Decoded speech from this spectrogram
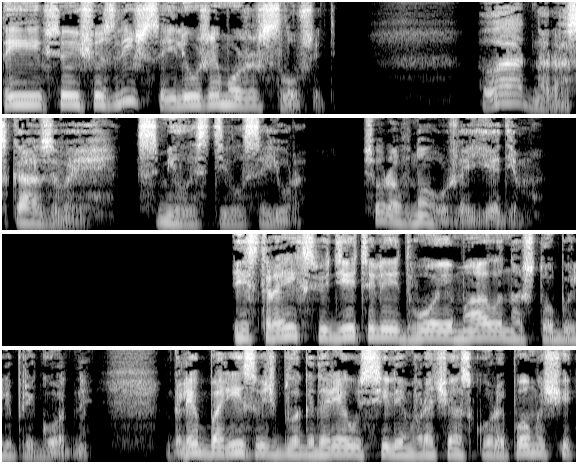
ты все еще злишься или уже можешь слушать? — Ладно, рассказывай, — смилостивился Юра. — Все равно уже едем. Из троих свидетелей двое мало на что были пригодны. Глеб Борисович, благодаря усилиям врача скорой помощи,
